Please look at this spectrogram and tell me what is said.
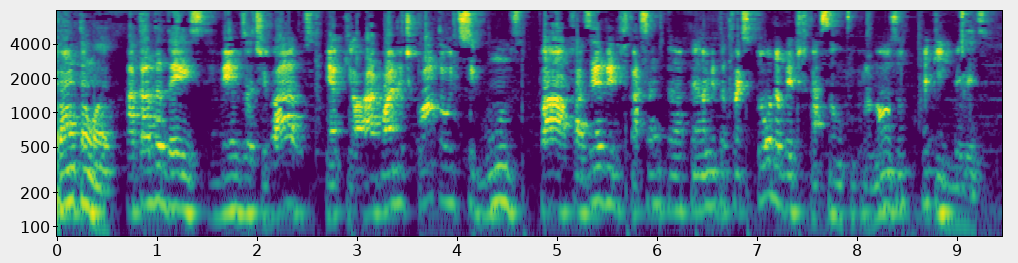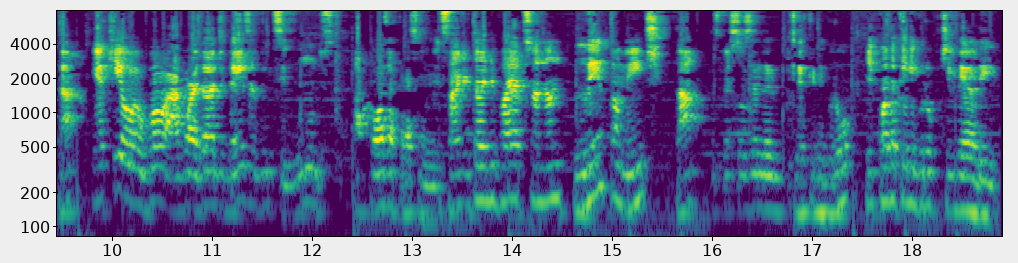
tá? Então, ó, a cada 10 membros ativados, é aqui, ó, aguarda de 4 a 8 segundos para fazer a verificação. Então, a ferramenta faz toda a verificação aqui para nós, ó. Aqui, beleza, tá? E aqui, ó, eu vou aguardar de 10 a 20 segundos após a próxima mensagem. Então, ele vai adicionando lentamente, tá? As pessoas daquele grupo. E quando aquele grupo tiver ali,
